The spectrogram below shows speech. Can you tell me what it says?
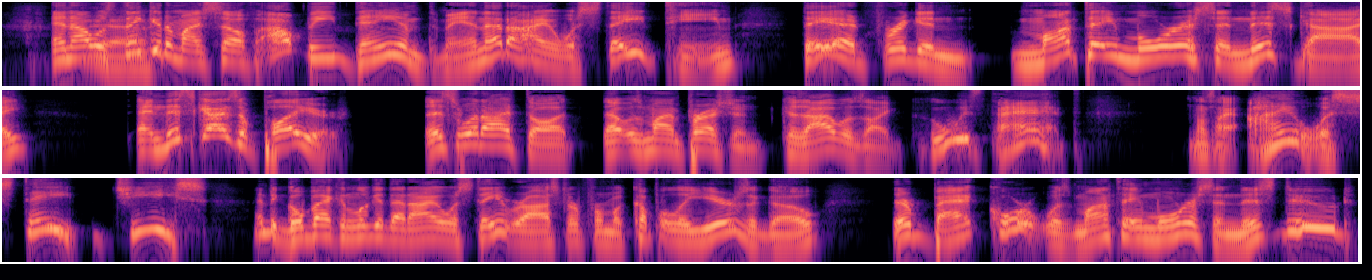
and I was Yeah. thinking to myself, I'll be damned, man. That Iowa State team, they had friggin' Monte Morris and this guy, and this guy's a player. That's what I thought. That was my impression because I was like, who is that? And I was like, Iowa State. Jeez. I had to go back and look at that Iowa State roster from a couple of years ago. Their backcourt was Monte Morris and this dude.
